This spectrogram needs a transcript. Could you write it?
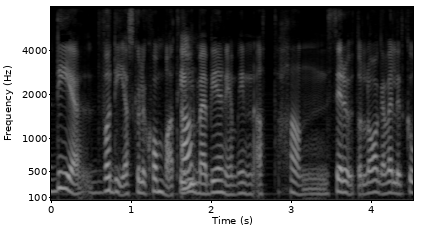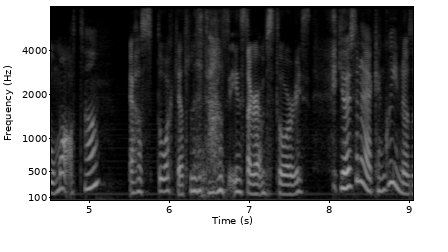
det var det jag skulle komma till Ja. med Benjamin, att han ser ut att laga väldigt god mat. Ja. Jag har stalkat lite hans Instagram stories. Jag är sån här, jag kan gå in och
